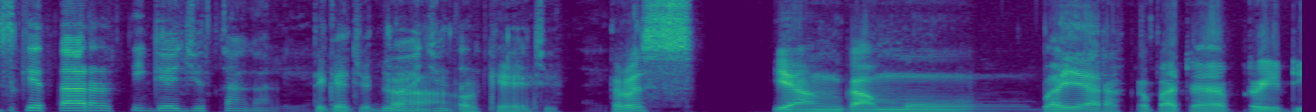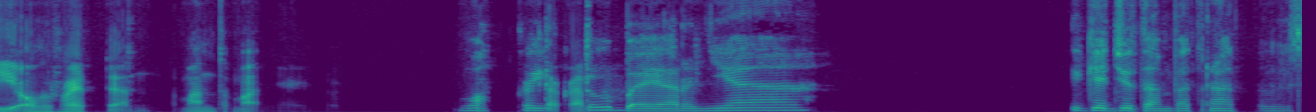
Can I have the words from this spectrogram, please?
sekitar 3 juta kali ya. 3 juta. 2 juta, Oke. 3 juta. ya. Terus yang kamu bayar kepada Brady Allred dan teman-temannya itu Waktu katakan itu bayarnya 3 juta 400.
